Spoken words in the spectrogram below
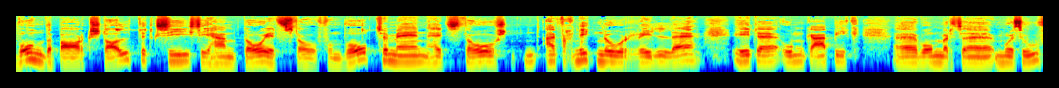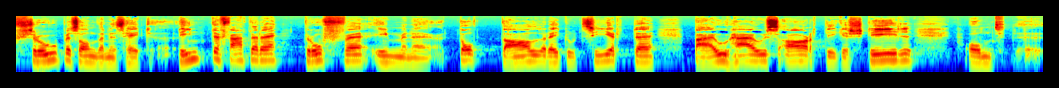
wunderbar gestaltet gewesen. Sie haben da jetzt da vom Waterman hat's da einfach nicht nur Rillen in der Umgebung, äh, wo man sie muss aufschrauben, sondern es hat Tintenfedern drauf in einem total reduzierten Bauhausartigen Stil. Und äh,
